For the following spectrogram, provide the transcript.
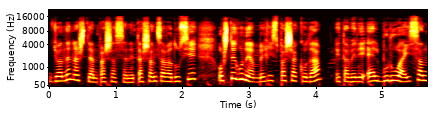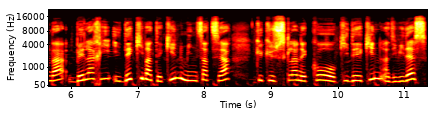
joan den astean pasazen eta xantza baduzie ostegunean berriz pasako da eta bere helburua izan da belarri ideki batekin mintzatzea kukuzklaneko kideekin adibidez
